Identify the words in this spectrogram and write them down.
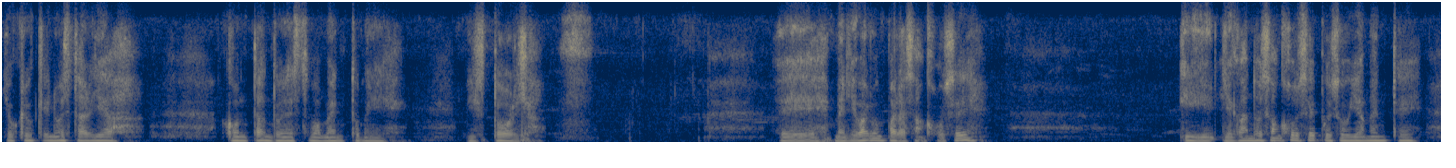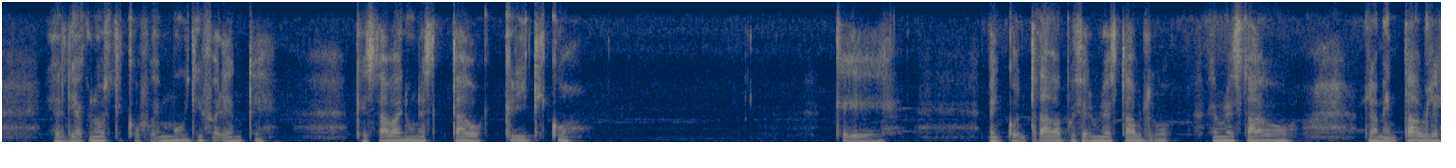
yo creo que no estaría contando en este momento mi, historia. Eh, me llevaron para San José y llegando a San José, pues obviamente el diagnóstico fue muy diferente, que estaba en un estado crítico que me encontraba pues en un en un estado lamentable,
